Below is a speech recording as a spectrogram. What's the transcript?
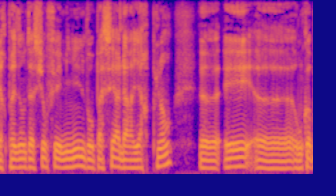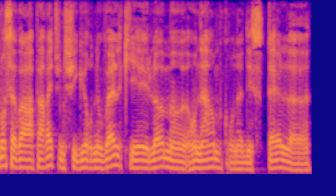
les représentations féminines vont passer à l'arrière-plan et on commence à voir apparaître une figure nouvelle qui est l'homme en armes, qu'on a des stèles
